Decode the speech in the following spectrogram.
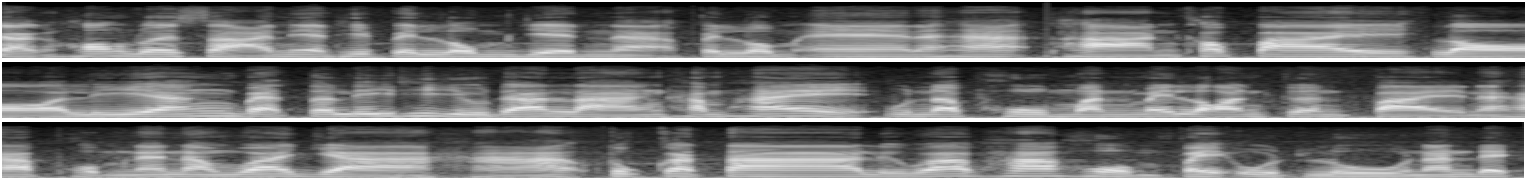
จากห้องโดยสารเนี่ยที่เป็นลมเย็นอะเป็นลมแอร์นะฮะผ่านเข้าไปหล่อเลี้ยงแบตเตอรี่ที่อยู่ด้านหลังทำให้อุณหภูมิมันไม่ร้อนเกินไปนะครับผมแนะนำว่าอย่าหาตุ๊กตาหรือว่าผ้าห่มไปอุดรูนั้นเด็ด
